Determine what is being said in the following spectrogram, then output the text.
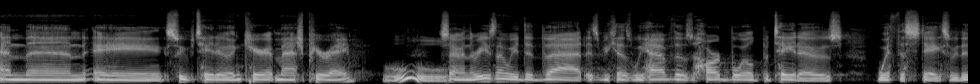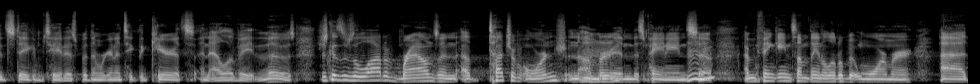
and then a sweet potato and carrot mashed puree. Ooh. So, and the reason that we did that is because we have those hard boiled potatoes with the steak. So we did steak and potatoes, but then we're going to take the carrots and elevate those just because there's a lot of browns and a touch of orange and umber in this painting. So I'm thinking something a little bit warmer, uh,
